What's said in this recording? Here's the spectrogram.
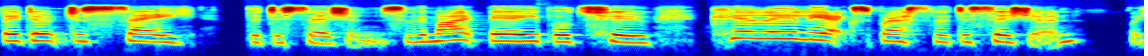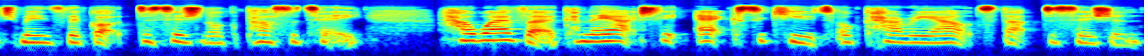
they don't just say the decision. So they might be able to clearly express the decision, which means they've got decisional capacity. However, can they actually execute or carry out that decision?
